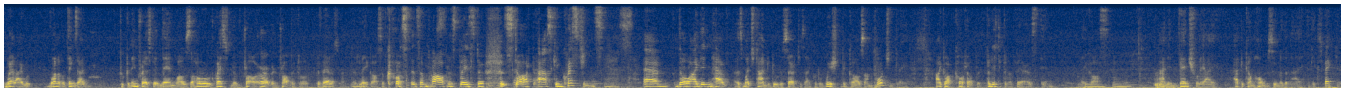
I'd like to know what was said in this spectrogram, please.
well, I one of the things I took an interest in then was the whole question of tro- urban tropical development. And Mhm. Lagos, of course, is a marvelous place to start asking questions. Yes. Um, though I didn't have as much time to do research as I could have wished because unfortunately I got caught up with political affairs in Lagos Mm, and eventually I had to come home sooner than I had expected.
